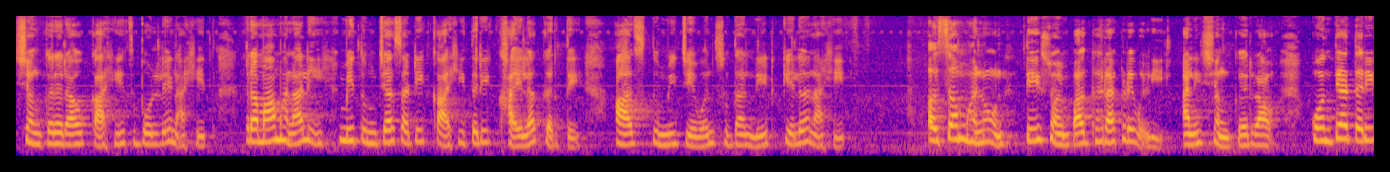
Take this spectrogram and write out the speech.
शंकरराव काहीच बोलले नाहीत. रमा म्हणाली मी तुमच्यासाठी काहीतरी खायला करते. आज तुम्ही जेवणसुद्धा नीट केलं नाही. असं म्हणून ते स्वयंपाकघराकडे वळली आणि शंकरराव कोणत्या तरी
